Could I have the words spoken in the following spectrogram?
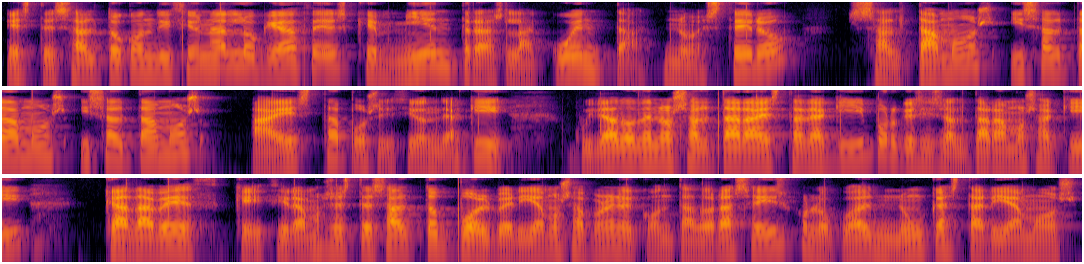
Este salto condicional lo que hace es que mientras la cuenta no es cero, saltamos y saltamos y saltamos a esta posición de aquí. Cuidado de no saltar a esta de aquí, porque si saltáramos aquí, cada vez que hiciéramos este salto volveríamos a poner el contador a 6, con lo cual nunca estaríamos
